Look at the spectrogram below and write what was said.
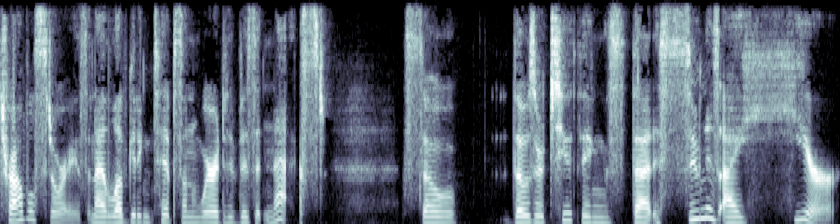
travel stories and I love getting tips on where to visit next. So those are two things that as soon as I hear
